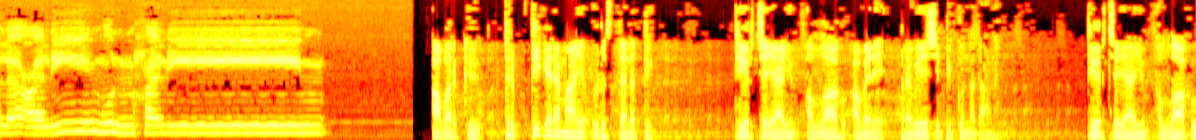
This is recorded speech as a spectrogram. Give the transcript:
لعليم حليم അവർക്ക് തൃപ്തികരമായ ഒരു സ്ഥലത്ത് തീർച്ചയായും അള്ളാഹു അവരെ പ്രവേശിപ്പിക്കുന്നതാണ് തീർച്ചയായും അള്ളാഹു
